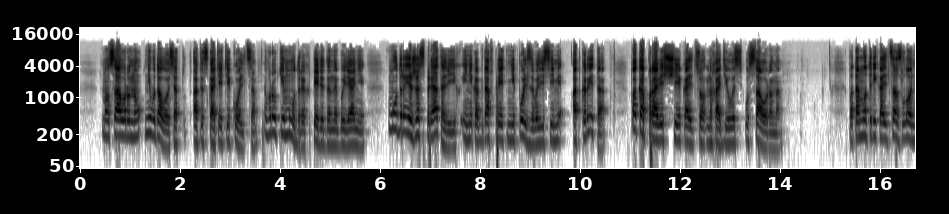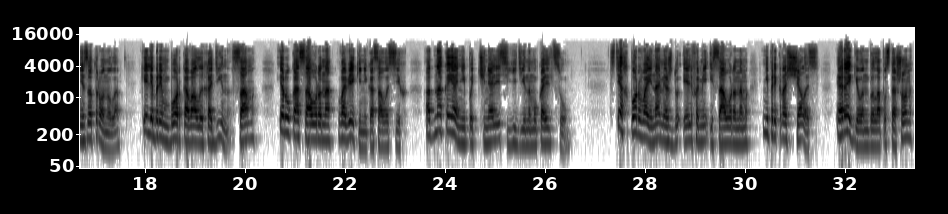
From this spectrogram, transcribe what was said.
но Саурону не удалось от, отыскать эти кольца. В руки мудрых переданы были они. Мудрые же спрятали их и никогда впредь не пользовались ими открыто, пока правящее кольцо находилось у Саурона. Потому три кольца зло не затронуло. Келебримбор ковал их один, сам, и рука Саурона вовеки не касалась их, однако и они подчинялись единому кольцу. С тех пор война между эльфами и Сауроном не прекращалась. Эрегион был опустошен,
